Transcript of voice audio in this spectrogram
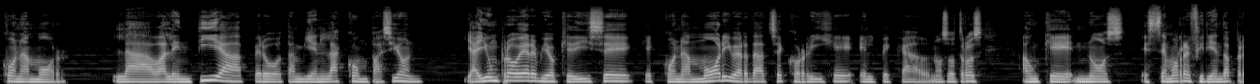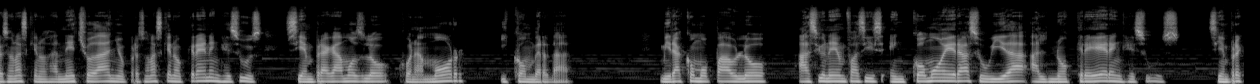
con amor, la valentía, pero también la compasión. Y hay un proverbio que dice que con amor y verdad se corrige el pecado. Nosotros aunque nos estemos refiriendo a personas que nos han hecho daño, personas que no creen en Jesús, siempre hagámoslo con amor y con verdad. Mira cómo Pablo hace un énfasis en cómo era su vida al no creer en Jesús. Siempre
